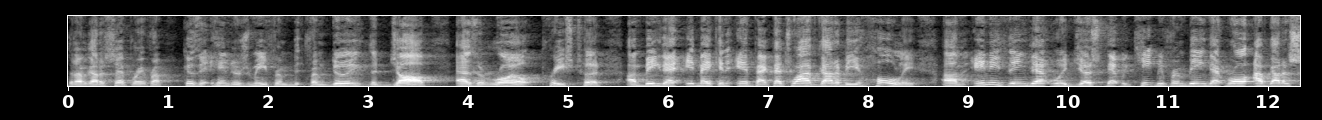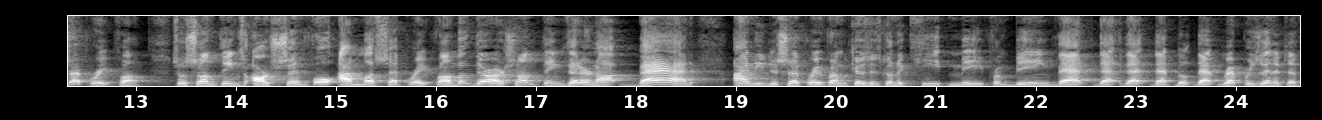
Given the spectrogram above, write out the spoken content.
that I've got to separate from because it hinders me from, from doing the job as a royal priesthood. I'm being that making an impact. That's why I've got to be holy. Um, anything that would just that would keep me from being that royal, I've got to separate from. So some things are sinful, I must separate from, but there are some things that are not bad. I need to separate from because it's going to keep me from being that that that that that representative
